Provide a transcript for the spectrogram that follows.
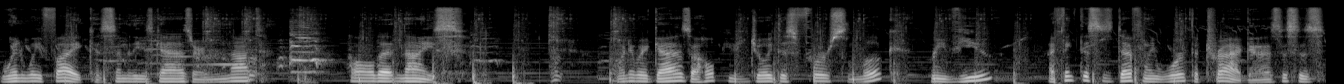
when we fight, because some of these guys are not all that nice. Well, anyway, guys, I hope you enjoyed this first look, review. I think this is definitely worth a try, guys. This is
